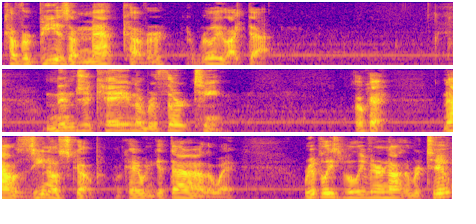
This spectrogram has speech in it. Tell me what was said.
Cover B is a matte cover. I really like that. Ninja K number 13. Okay, now Zenescope. Okay, we can get that out of the way. Ripley's Believe It or Not number two.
